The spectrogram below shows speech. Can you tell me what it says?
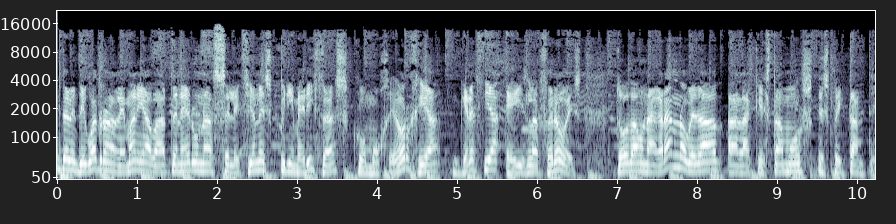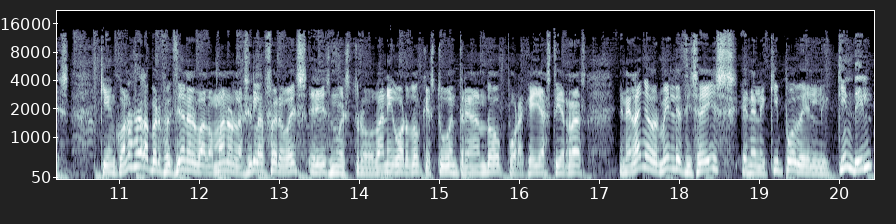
2024 en Alemania va a tener unas selecciones primerizas como Georgia, Grecia e Islas Feroes. Toda una gran novedad a la que estamos expectantes. Quien conoce a la perfección el balonmano en las Islas Feroes es nuestro Dani Gordo, que estuvo entrenando por aquellas tierras en el año 2016 en el equipo del Kindle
